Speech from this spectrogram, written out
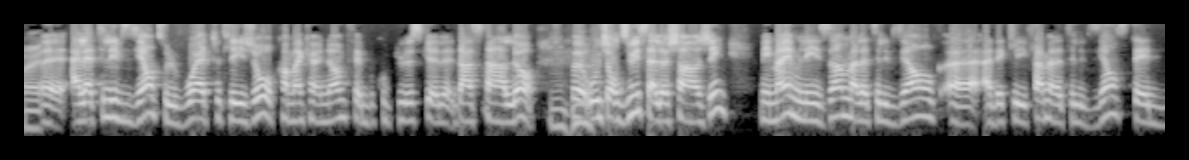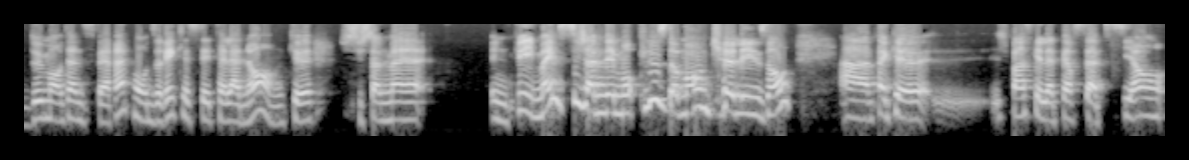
euh, à la télévision, tu le vois tous les jours, comment qu'un homme fait beaucoup plus que dans ce temps-là. Mm-hmm. Euh, aujourd'hui, ça l'a changé, mais même les hommes à la télévision, euh, avec les femmes à la télévision, c'était deux montants différents, puis on dirait que c'était la norme, que je suis seulement une fille, même si j'amenais plus de monde que les autres. fait que je pense que la perception,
